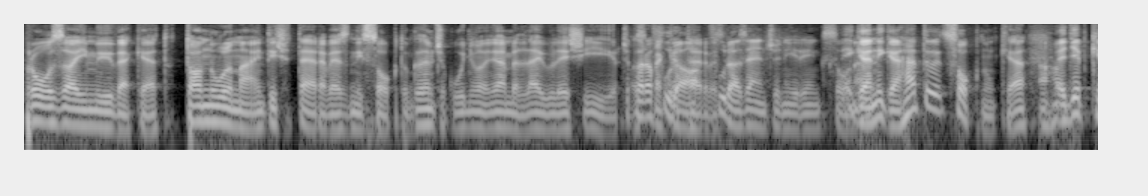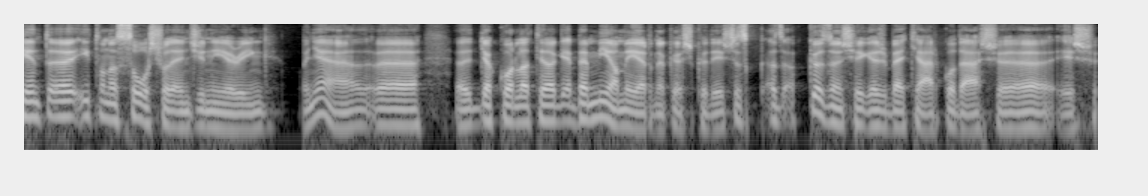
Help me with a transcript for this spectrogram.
prózai műveket, tanulmányt is tervezni szoktunk. Ez nem csak úgy van, hogy ember leül és ír. Csak arra fura, fura az engineering szó. Igen, nem? igen, hát szoknunk kell. Aha. Egyébként itt van a social engineering, Ugye? Gyakorlatilag ebben mi a mérnökösködés? Ez az a közönséges betyárkodás, és,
